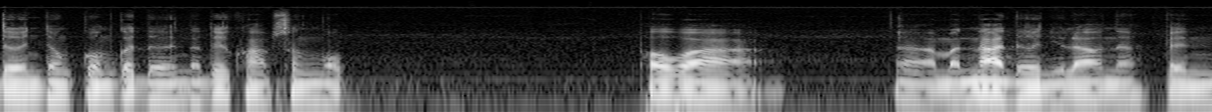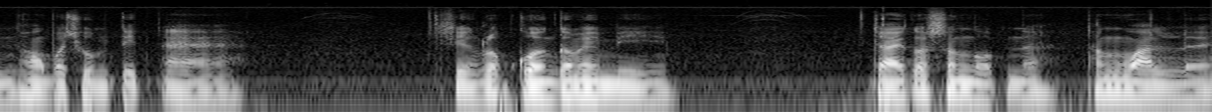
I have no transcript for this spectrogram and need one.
เดินจงกรมก็เดินกันด้วยความสงบ เพราะว่ามันน่าเดินอยู่แล้วนะเป็นห้องประชุมติดแอร์เสียงรบกวนก็ไม่มี ใจก็สงบนะทั้งวันเลย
